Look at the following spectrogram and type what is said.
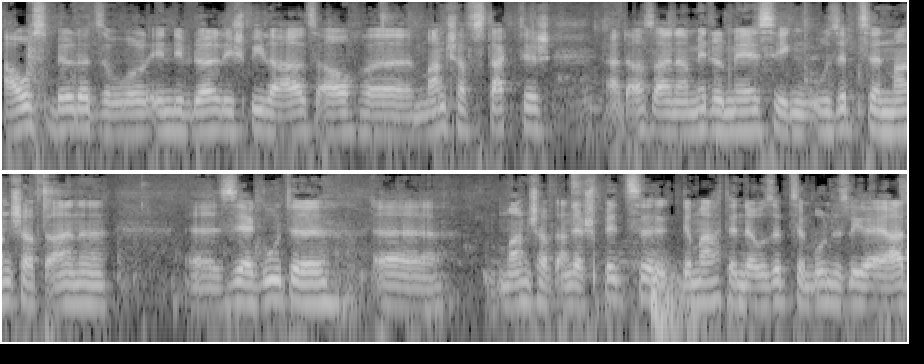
ausbildet, sowohl individuell die Spieler als auch äh, mannschaftstaktisch. Er hat aus einer mittelmäßigen U17-Mannschaft eine äh, sehr gute äh, Mannschaft an der Spitze gemacht in der U17-Bundesliga. Er hat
